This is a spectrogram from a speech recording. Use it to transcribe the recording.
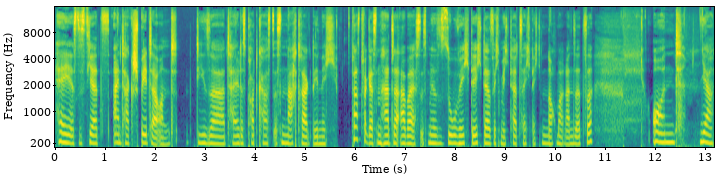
Hey, es ist jetzt ein Tag später und dieser Teil des Podcasts ist ein Nachtrag, den ich fast vergessen hatte, aber es ist mir so wichtig, dass ich mich tatsächlich nochmal ransetze und ja,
